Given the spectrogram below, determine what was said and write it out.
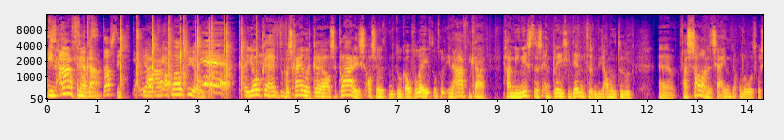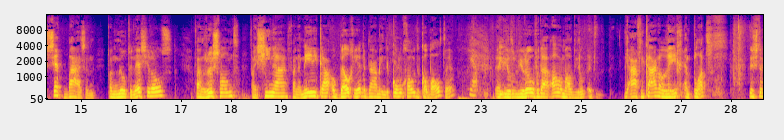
in Afrika. Fantastisch. Ja, applaus voor Joke. En Joke heeft waarschijnlijk, eh, als ze klaar is, als ze het natuurlijk overleeft. Want in Afrika gaan ministers en presidenten, die allemaal natuurlijk eh vassallen zijn. Ander woord voor zetbazen van multinationals. Van Rusland, van China, van Amerika, ook België, met name in de Congo, de kobalt. Hè. Ja. Eh, die, die roven daar allemaal die, het, die Afrikanen leeg en plat. Dus de,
